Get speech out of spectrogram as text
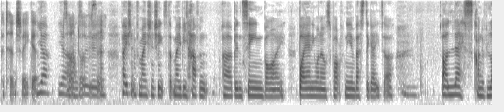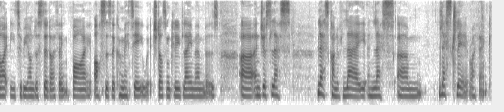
potentially get. Yeah, yeah, signed off, absolutely. so- yeah. Patient information sheets that maybe haven't uh, been seen by by anyone else apart from the investigator are less kind of likely to be understood, I think, by us as a committee, which does include lay members, uh, and just less less kind of lay and less um, less clear, I think.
